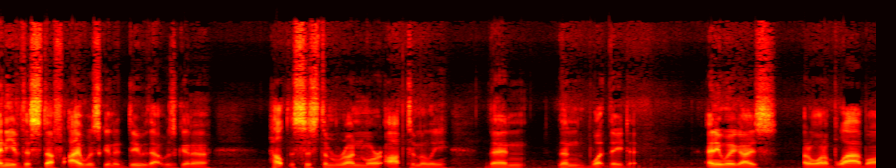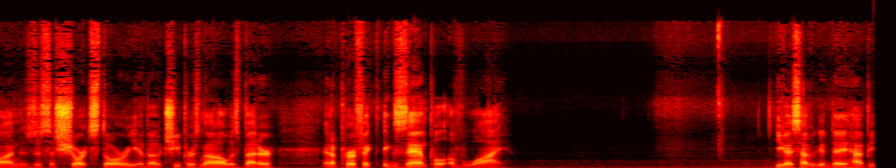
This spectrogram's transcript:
any of the stuff I was going to do that was going to help the system run more optimally than than what they did. Anyway, guys, I don't want to blab on. It's just a short story about cheaper is not always better and a perfect example of why. You guys have a good day. Happy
